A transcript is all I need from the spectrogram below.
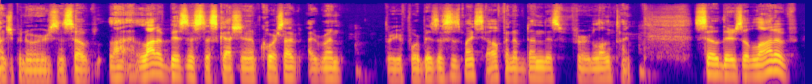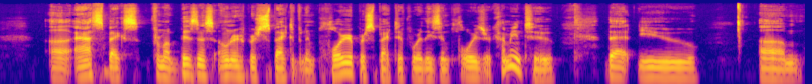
entrepreneurs, and so a lot of business discussion. Of course, I've, I run three or four businesses myself, and I've done this for a long time. So there's a lot of uh, aspects from a business owner perspective, an employer perspective, where these employees are coming to, that you um,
